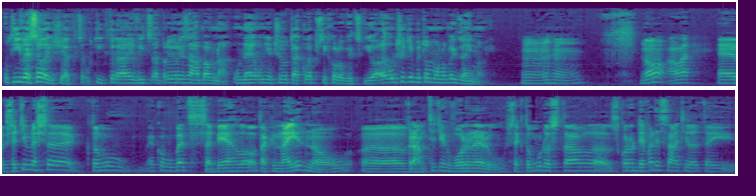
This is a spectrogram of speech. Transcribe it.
u té veselější akce, u té, která je víc a priori zábavná, u ne u něčeho takhle psychologického, ale určitě by to mohlo být zajímavý. Mm-hmm. No, ale eh, předtím, než se k tomu jako vůbec seběhlo, tak najednou eh, v rámci těch Warnerů se k tomu dostal skoro 90-letý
